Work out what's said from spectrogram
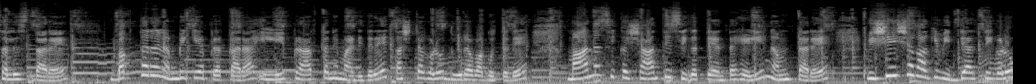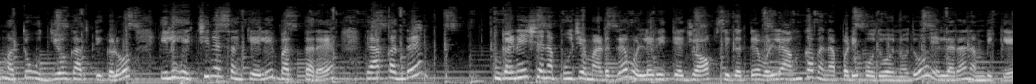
ಸಲ್ಲಿಸ್ತಾರೆ. ಭಕ್ತರ ನಂಬಿಕೆಯ ಪ್ರಕಾರ ಇಲ್ಲಿ ಪ್ರಾರ್ಥನೆ ಮಾಡಿದರೆ ಕಷ್ಟಗಳು ದೂರವಾಗುತ್ತದೆ. ಮಾನಸಿಕ ಶಾಂತಿ ಸಿಗುತ್ತೆ ಅಂತ ಹೇಳಿ ನಂಬ್ತಾರೆ. ವಿಶೇಷವಾಗಿ ವಿದ್ಯಾರ್ಥಿಗಳು ಮತ್ತು ಉದ್ಯೋಗಾರ್ಥಿಗಳು ಇಲ್ಲಿ ಹೆಚ್ಚಿನ ಸಂಖ್ಯೆಯಲ್ಲಿ ಬರ್ತಾರೆ. ಯಾಕಂದ್ರೆ ಗಣೇಶನ ಪೂಜೆ ಮಾಡಿದ್ರೆ ಒಳ್ಳೆ ರೀತಿಯ ಜಾಬ್ ಸಿಗುತ್ತೆ, ಒಳ್ಳೆ ಅಂಕವನ್ನ ಪಡಿಬಹುದು ಅನ್ನೋದು ಎಲ್ಲರ ನಂಬಿಕೆ.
